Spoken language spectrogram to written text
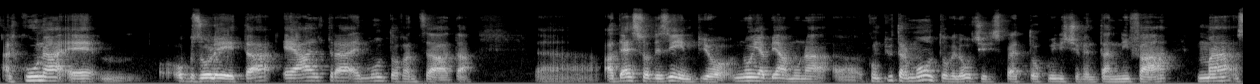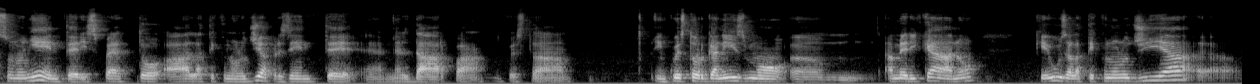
alcuna è obsoleta e altra è molto avanzata. Uh, adesso, ad esempio, noi abbiamo una uh, computer molto veloci rispetto a 15-20 anni fa, ma sono niente rispetto alla tecnologia presente eh, nel DARPA, in, questa, in questo organismo um, americano che usa la tecnologia uh,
